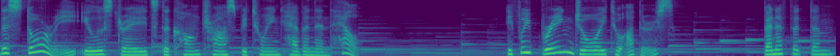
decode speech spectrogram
The story illustrates the contrast between heaven and hell. If we bring joy to others, benefit them,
